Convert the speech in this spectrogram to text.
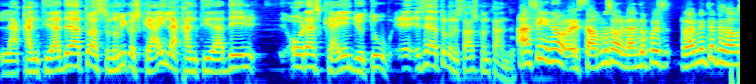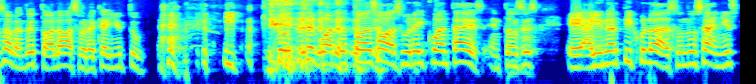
la cantidad de datos astronómicos que hay, la cantidad de horas que hay en YouTube. E, ese dato que nos estabas contando. Ah, sí, no, estábamos hablando, pues realmente empezamos hablando de toda la basura que hay en YouTube. y dónde se guarda toda esa basura y cuánta es. Entonces, eh, hay un artículo de hace unos años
